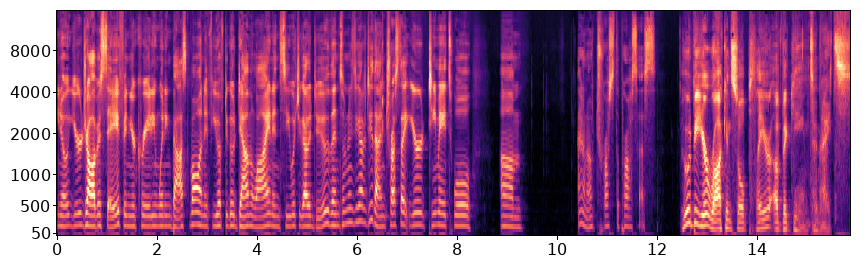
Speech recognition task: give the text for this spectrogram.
you know your job is safe and you're creating winning basketball and if you have to go down the line and see what you got to do then sometimes you got to do that and trust that your teammates will um i don't know trust the process Who would be your rock and soul player of the game tonight?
